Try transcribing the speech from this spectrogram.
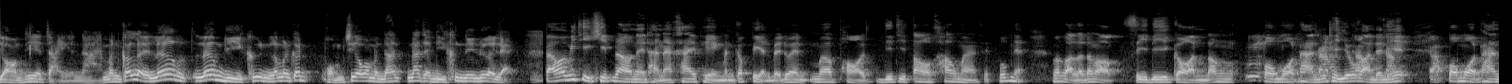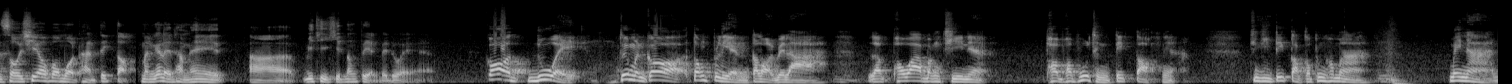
ยอมที่จะจ่ายเงินได้ มันก็เลยเริ่มเริ่มดีขึ้นแล้วมันก็ผมเชื่อว่ามันน่าน่าจะดีขึ้นเรื่อยๆแหละ แปลว่าวิธีคิดเราในฐานะค่ายเพลงมันก็เปลี่ยนไปด้วยเมื่อพอดิจิตอลเข้ามาเสร็จปุ๊บเนี่ยเมื่อก่อนเราต้องออกซีดีก่อนต้องโปรโมทผ่านครับวิทยุครับก่อนเดี๋ยวนี้ครับโปรโมทผ่านโซเชียลโปรโมทผ่าน Tik t o อกมันก็เลยทำให้อ่าวิธีคิดต้องเปลี่ยนไปด้วยครับ ก็ด้วย ซึ่งมันก็ต้องเปลี่ยนตลอดเวลา แล้วเพราะว่าบางทีเนี่ย พอพอพูดถึง Tik t o อกเนี่ย จริงๆ Tik t o อกก็เพิ่งเข้ามา ไม่นาน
